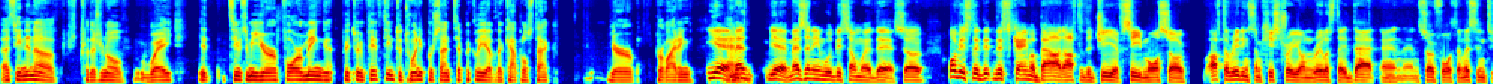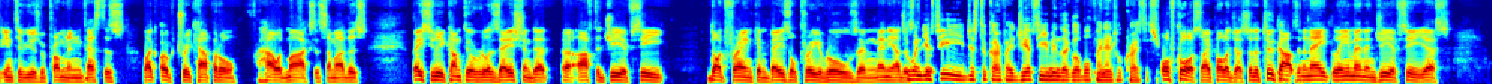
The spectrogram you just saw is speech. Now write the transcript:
uh, seen in a traditional way. It seems to me you're forming between 15 to 20% typically of the capital stack. You're providing. Yeah, and- yeah, mezzanine would be somewhere there. So obviously, th- this came about after the GFC more so. After reading some history on real estate debt and, and so forth, and listening to interviews with prominent investors like Oaktree Capital, Howard Marks, and some others, basically you come to a realization that uh, after GFC, Dodd Frank and Basel III rules and many others. So when you see, just to clarify, GFC, you mean the global financial crisis? Of course, I apologize. So the 2008 yeah. Lehman and GFC, yes.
